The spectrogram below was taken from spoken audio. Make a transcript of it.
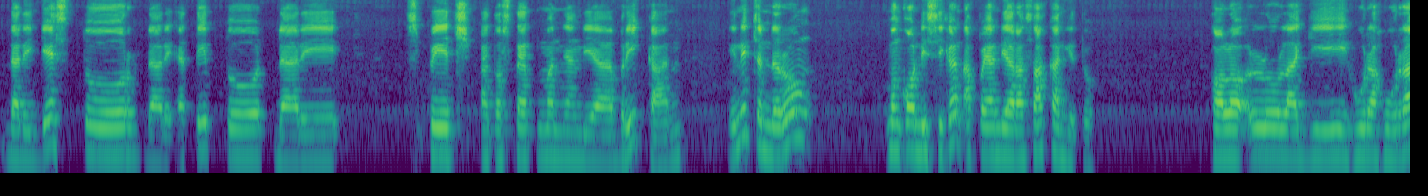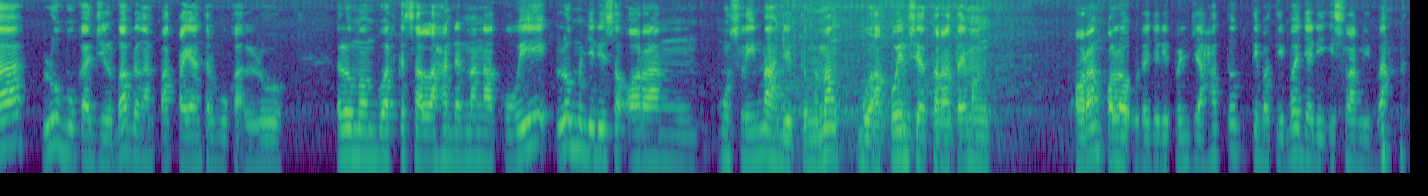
dari gestur, dari attitude, dari speech atau statement yang dia berikan ini cenderung mengkondisikan apa yang dia rasakan gitu. Kalau lu lagi hura-hura, lu buka jilbab dengan pakaian terbuka lu. Lu membuat kesalahan dan mengakui, lu menjadi seorang muslimah gitu. Memang gua akuin sih ternyata emang orang kalau udah jadi penjahat tuh tiba-tiba jadi islami banget.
